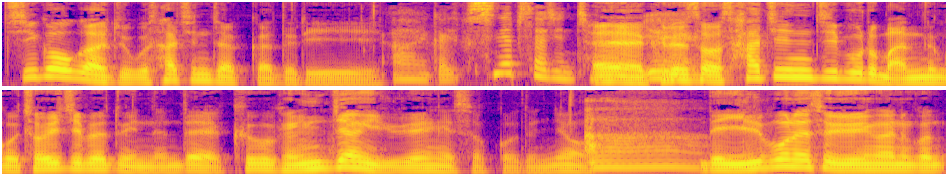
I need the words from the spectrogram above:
찍어가지고 사진 작가들이 아 그러니까 스냅 사진처럼 네, 예. 그래서 사진집으로 만든 거 저희 집에도 있는데 그거 굉장히 유행했었거든요. 아. 근데 일본에서 유행하는 건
